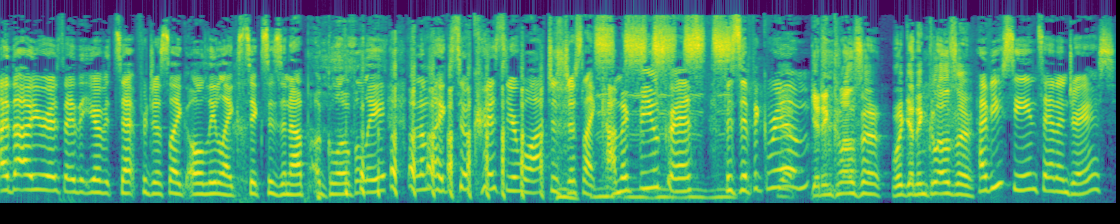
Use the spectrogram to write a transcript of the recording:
I thought you were going to say that you have it set for just like only like sixes and up globally. and I'm like, so Chris, your watch is just like coming for you, Chris. Pacific Rim. getting closer. We're getting closer. Have you seen San Andreas?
